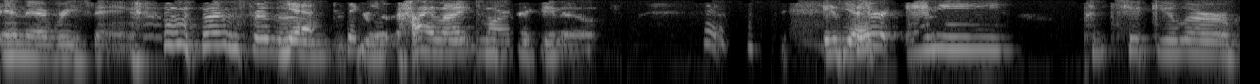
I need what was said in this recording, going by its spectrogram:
and everything for the yeah, highlights and sticky notes. Is yes. there any particular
